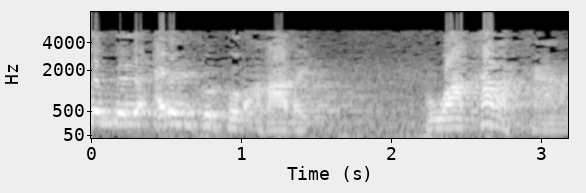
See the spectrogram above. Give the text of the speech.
dambeeyo calayhi korkooda ahaaday. Waa khabar kaana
